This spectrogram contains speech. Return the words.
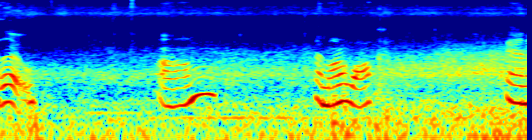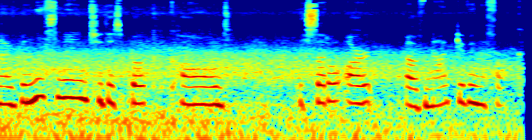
Hello. Um, I'm on a walk, and I've been listening to this book called The Subtle Art of Not Giving a Fuck.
